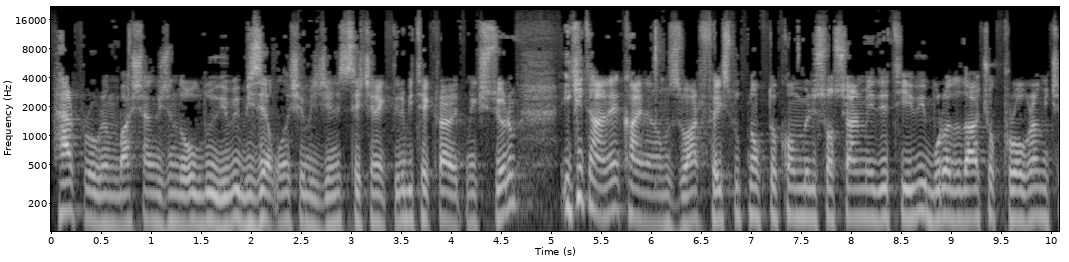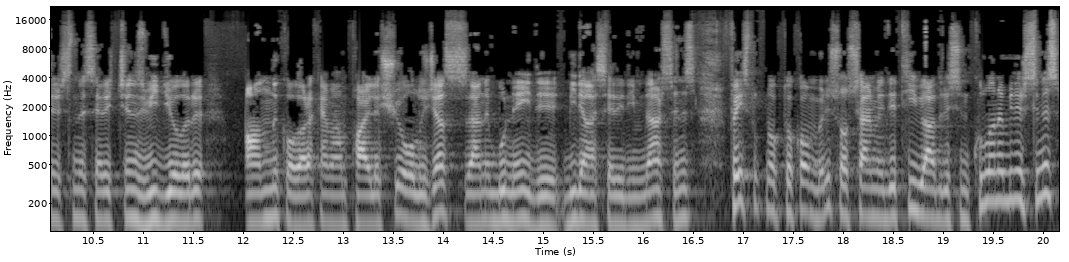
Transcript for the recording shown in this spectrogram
Her programın başlangıcında olduğu gibi bize ulaşabileceğiniz seçenekleri bir tekrar etmek istiyorum. İki tane kaynağımız var. Facebook.com bölü sosyal medya TV. Burada daha çok program içerisinde seyredeceğiniz videoları anlık olarak hemen paylaşıyor olacağız. Yani bu neydi bir daha seyredeyim derseniz facebook.com bölü sosyal medya TV adresini kullanabilirsiniz.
